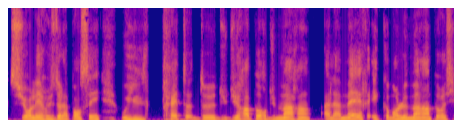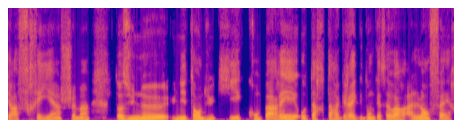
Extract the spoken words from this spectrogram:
sur les Russes de la pensée, où ils traite de, du, du, rapport du marin à la mer et comment le marin peut réussir à frayer un chemin dans une, une étendue qui est comparée au tartare grec, donc à savoir à l'enfer.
